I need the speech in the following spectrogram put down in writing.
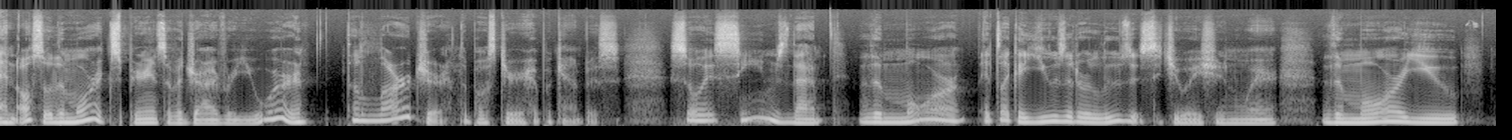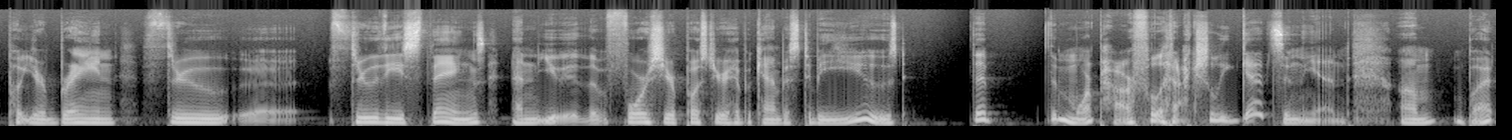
And also, the more experienced of a driver you were, the larger the posterior hippocampus. So it seems that the more, it's like a use it or lose it situation where the more you put your brain through. Uh, through these things and you the, force your posterior hippocampus to be used, the the more powerful it actually gets in the end. Um, but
